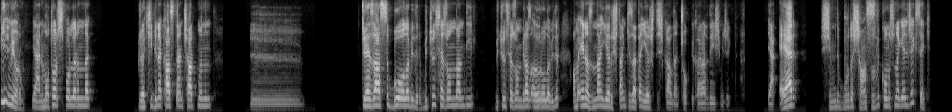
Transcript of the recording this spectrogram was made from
Bilmiyorum. Yani motor sporlarında rakibine kasten çarpmanın e, cezası bu olabilir. Bütün sezondan değil. Bütün sezon biraz ağır olabilir ama en azından yarıştan ki zaten yarış dışı kaldı. çok bir karar değişmeyecekti. Ya eğer şimdi burada şanssızlık konusuna geleceksek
